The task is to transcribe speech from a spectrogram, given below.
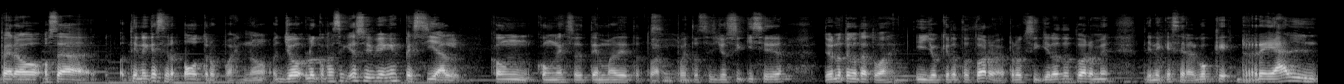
Pero, o sea, tiene que ser otro, pues, ¿no? Yo, lo que pasa es que yo soy bien especial con, con ese tema de tatuarme. Sí. Pues entonces yo sí quisiera, yo no tengo tatuaje y yo quiero tatuarme, pero si quiero tatuarme, tiene que ser algo que real,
